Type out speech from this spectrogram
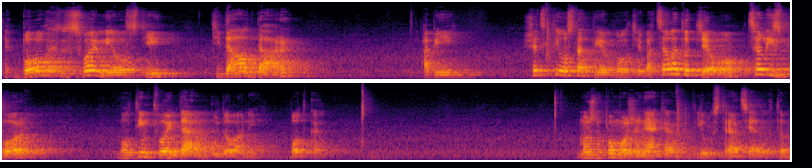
tak Boh zo svojej milosti ti dal dar, aby všetci tí ostatní okolo teba, celé to telo, celý zbor, bol tým tvojim darom budovaný. Bodka. možno pomôže nejaká ilustrácia tohto.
